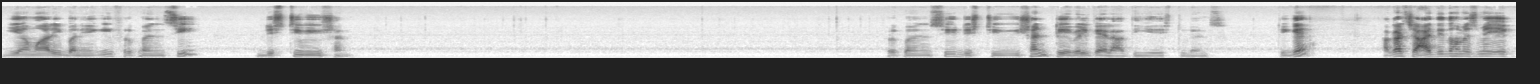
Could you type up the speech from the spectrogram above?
ये हमारी बनेगी frequency distribution frequency distribution table कहलाती है स्टूडेंट्स ठीक है? अगर चाहते तो हम इसमें एक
